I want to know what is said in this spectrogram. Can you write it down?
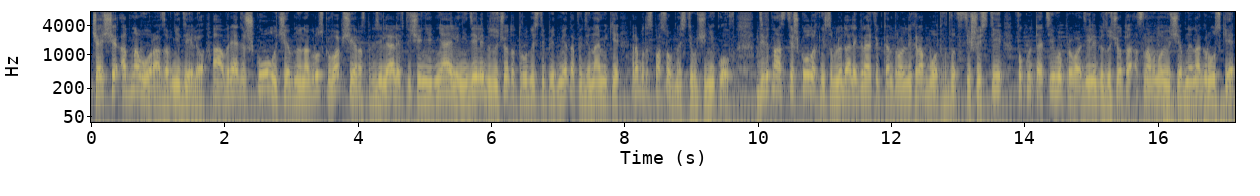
чаще одного раза в неделю. А в ряде школ учебную нагрузку вообще распределяли в течение дня или недели без учета трудностей предметов и динамики работоспособности учеников. В 19 школах не соблюдали график контрольных работ. В 26 факультативы проводили без учета основной основной учебной нагрузки.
